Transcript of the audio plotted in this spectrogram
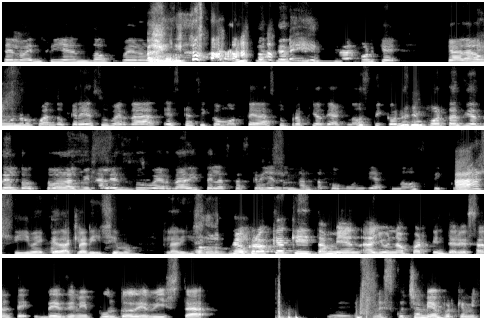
Te lo entiendo, pero porque cada uno cuando cree su verdad es casi como te das tu propio diagnóstico, no importa si es del doctor, al ah, final es tu verdad y te la estás oh, creyendo tanto como un diagnóstico. Ah, sí, me queda clarísimo, clarísimo. Yo creo que aquí también hay una parte interesante desde mi punto de vista me escuchan bien porque mi,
